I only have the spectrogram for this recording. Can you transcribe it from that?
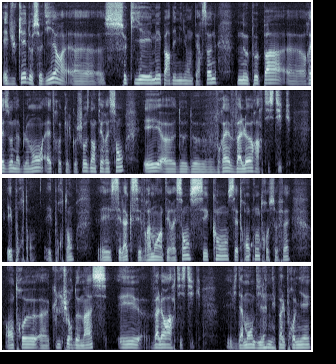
éduqués, de se dire ce qui est aimé par des millions de personnes ne peut pas raisonnablement être quelque chose d'intéressant et de, de vraie valeur artistique. Et pourtant, et pourtant, et c'est là que c'est vraiment intéressant, c'est quand cette rencontre se fait entre euh, culture de masse et valeur artistique. Évidemment, Dylan n'est pas le premier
